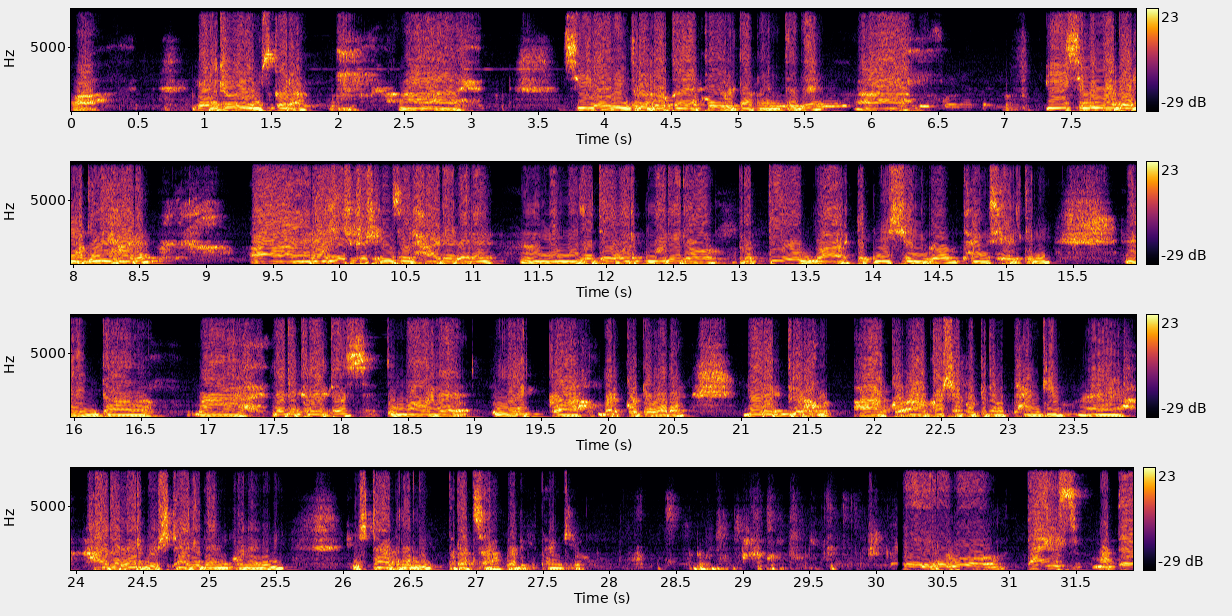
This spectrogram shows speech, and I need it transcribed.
ಎಲ್ರಿಗೂ ನಮಸ್ಕಾರ. ಸೀದಾ ನಿಂತಿರೋ ಲೋಕ ಯಾಕೋ ಉಲ್ಟಾ ಕಾಣ್ತಿದೆ. ಈ ಸಿನಿಮಾದ ಮೊದಲನೇ ಹಾಡು ರಾಜೇಶ್ ಕೃಷ್ಣನ್ ಸರ್ ಹಾಡಿದ್ದಾರೆ. ನಮ್ಮ ಜೊತೆ ವರ್ಕ್ ಮಾಡಿರೋ ಪ್ರತಿಯೊಬ್ಬ ಟೆಕ್ನಿಷಿಯನ್ಗೂ ಥ್ಯಾಂಕ್ಸ್ ಹೇಳ್ತೀನಿ. ಅಂಡ್ ಲಿರಿಕ್ ರೈಟರ್ಸ್ ತುಂಬಾ ಒಳ್ಳೆ ಲಿರಿಕ್ ಬರ್ಕೊಟ್ಟಿದ್ದಾರೆ. ಡೈರೆಕ್ಟ್ ಅವಕಾಶ ಕೊಟ್ಟಿದ್ದಾರೆ. ಥ್ಯಾಂಕ್ ಯು ಹಾಗೆಲ್ಲರಿಗೂ ಇಷ್ಟ ಆಗಿದೆ ಅನ್ಕೊಂಡಿದ್ದೀನಿ. ಇಷ್ಟ ಆದ್ರಲ್ಲಿ ಪ್ರೋತ್ಸಾಹ ಕೊಡಿ. ಥ್ಯಾಂಕ್ ಯು ಎಲ್ರಿಗೂ ಥ್ಯಾಂಕ್ಸ್ ಮತ್ತೆ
